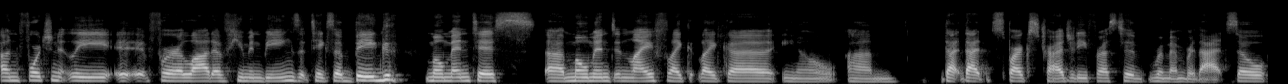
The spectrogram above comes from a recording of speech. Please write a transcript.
unfortunately, it, for a lot of human beings, it takes a big, momentous uh, moment in life, like like uh, you know um, that that sparks tragedy for us to remember that. So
